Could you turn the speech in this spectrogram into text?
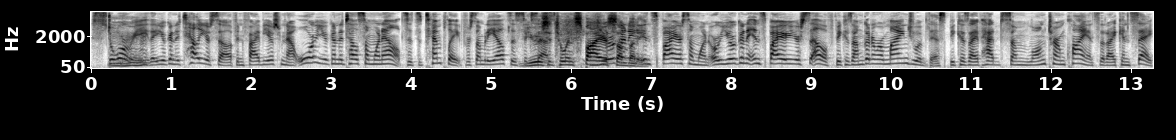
story mm-hmm. that you're going to tell yourself in five years from now, or you're going to tell someone else. It's a template for somebody else's success. Use it to inspire you're Going somebody. to inspire someone, or you're going to inspire yourself because I'm going to remind you of this because I've had some long term clients that I can say,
